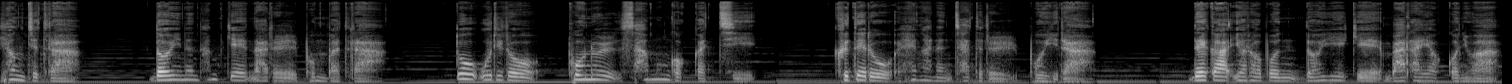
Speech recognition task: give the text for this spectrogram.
형제들아, 너희는 함께 나를 본받으라. 또 우리로 본을 삼은 것 같이 그대로 행하는 자들을 보이라. 내가 여러 번 너희에게 말하였거니와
